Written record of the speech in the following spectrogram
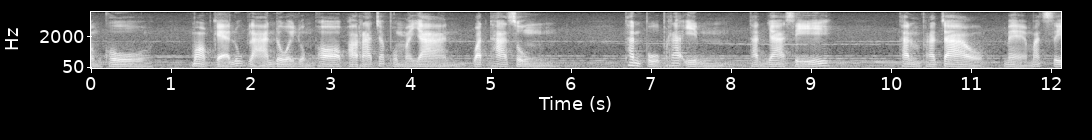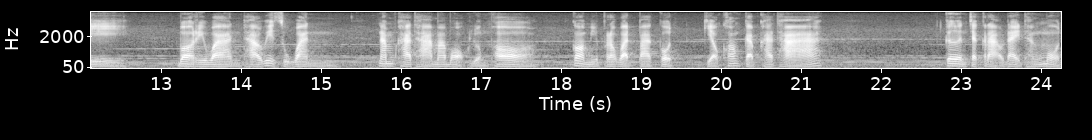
นมโค มอบแก่ลูกหลานโดยหลวงพ่อพระราชพรหมยาน วัดท่าสุง ท่านปู่พระอินทร์ท่านย่าศรีท่านพระเจ้า แม่มัตสี บริวารท้าเวสสุวรรณนำคาถามาบอกหลวงพ่อ ก็มีประวัติปรากฏเกี่ยวข้องกับคาถา เกินจะกล่าวได้ทั้งหมด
